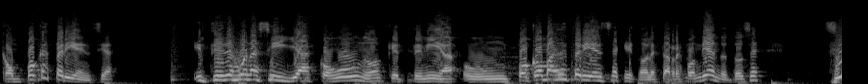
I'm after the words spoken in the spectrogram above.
con poca experiencia y tienes una silla con uno que tenía un poco más de experiencia que no le está respondiendo. Entonces, sí,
